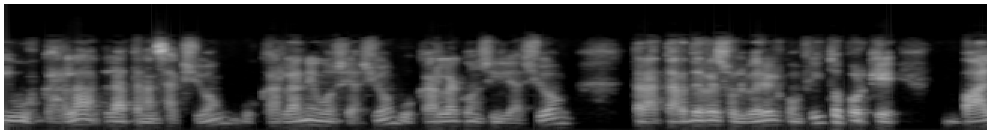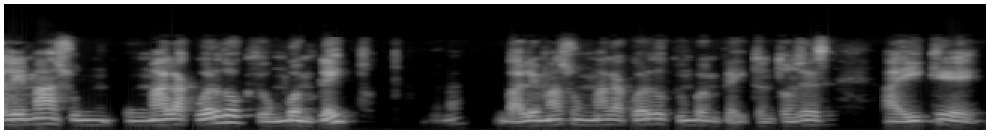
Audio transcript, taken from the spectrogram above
y buscar la, transacción, buscar la negociación, buscar la conciliación, tratar de resolver el conflicto, porque vale más un, mal acuerdo que un buen pleito. Vale más un mal acuerdo que un buen pleito. Entonces, ahí, que,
